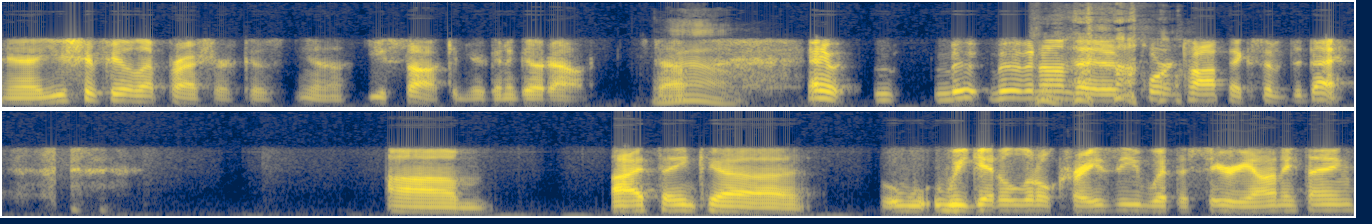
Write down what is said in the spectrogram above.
yeah. You should feel that pressure because you know you suck and you're going to go down. So, Wow. anyway, m- mo- moving on to important topics of the day. Um, I think uh, w- we get a little crazy with the Sirianni thing.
